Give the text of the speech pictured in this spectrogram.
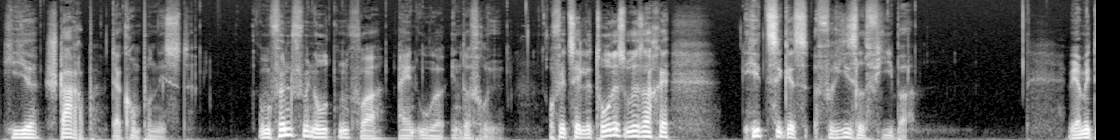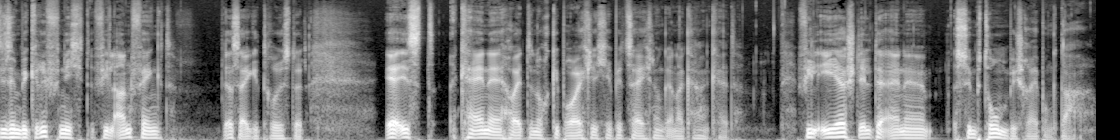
Hier starb der Komponist. Um fünf Minuten vor ein Uhr in der Früh. Offizielle Todesursache hitziges Frieselfieber. Wer mit diesem Begriff nicht viel anfängt, der sei getröstet. Er ist keine heute noch gebräuchliche Bezeichnung einer Krankheit. Viel eher stellt er eine Symptombeschreibung dar.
